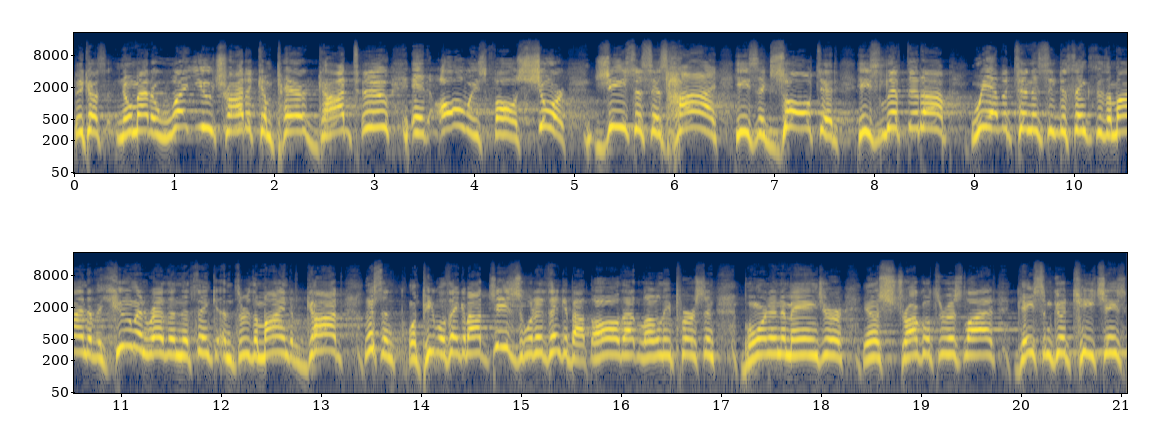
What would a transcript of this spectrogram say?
because no matter what you try to compare God to, it always falls short. Jesus is high, he's exalted, he's lifted up. We have a tendency to think through the mind of a human rather than to think through the mind of God. Listen, when people think about Jesus, what do they think about? Oh, that lowly person, born in a manger, you know, struggled through his life, gave some good teachings,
